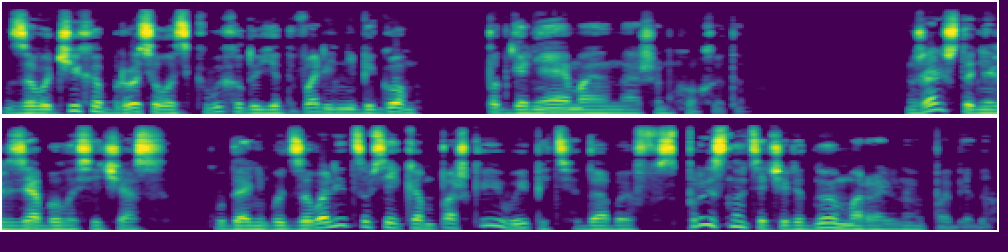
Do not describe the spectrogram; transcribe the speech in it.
Завучиха бросилась к выходу едва ли не бегом, подгоняемая нашим хохотом. Жаль, что нельзя было сейчас куда-нибудь завалиться всей компашкой и выпить, дабы вспрыснуть очередную моральную победу.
